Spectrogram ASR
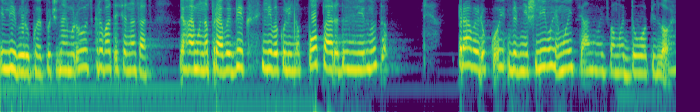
Лівою рукою починаємо розкриватися назад. Лягаємо на правий бік, ліве коліно попереду зігнуто. Правою рукою, вірніше лівою, ми тягнемось з вами до підлоги.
